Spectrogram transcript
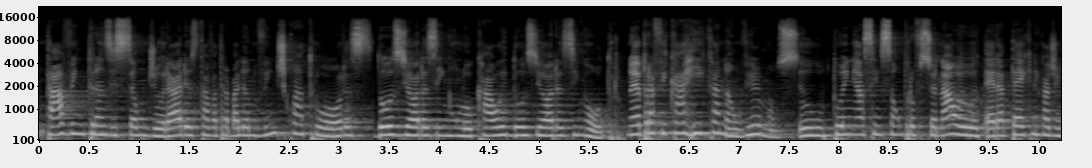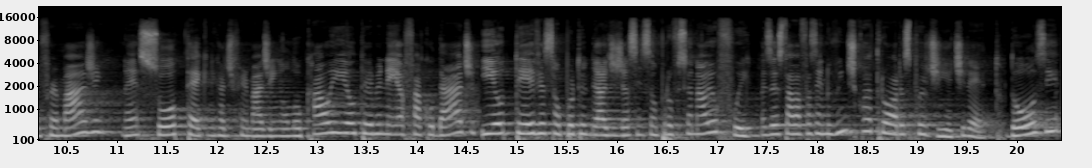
tava em transição de horário, eu estava trabalhando 24 horas, 12 horas em um local e 12 horas em outro. Não é para ficar rica não, viu, irmãos? Eu estou em ascensão profissional, eu era técnica de enfermagem, né? Sou técnica de enfermagem em um local e eu terminei a faculdade e eu teve essa oportunidade de ascensão profissional, eu fui. Mas eu estava fazendo 24 horas por dia, direto. 12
